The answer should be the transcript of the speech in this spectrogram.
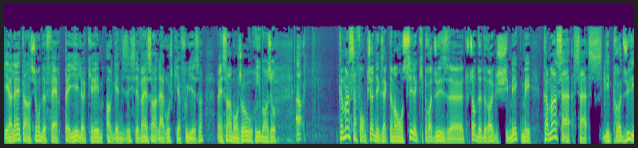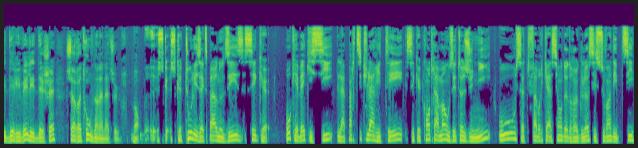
et a l'intention de faire payer le crime organisé. C'est Vincent Larouche qui a fouillé ça. Vincent, bonjour. Oui, bonjour. Alors, comment ça fonctionne exactement? On sait qu'ils produisent euh, toutes sortes de drogues chimiques, mais comment ça, ça, les produits, les dérivés, les déchets se retrouvent dans la nature? Bon, euh, ce que, ce que tous les experts nous disent, c'est que au Québec ici, la particularité, c'est que contrairement aux États-Unis, où cette fabrication de drogue-là, c'est souvent des petits,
